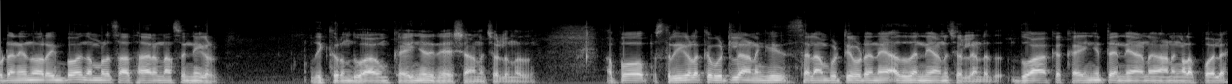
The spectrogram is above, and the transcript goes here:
ഉടനെ എന്ന് പറയുമ്പോൾ നമ്മൾ സാധാരണ സുന്നികൾ ദിക്കറും ദുവാവും കഴിഞ്ഞതിന് ശേഷമാണ് ചൊല്ലുന്നത്. അപ്പോൾ സ്ത്രീകളൊക്കെ വീട്ടിലാണെങ്കിൽ സലാം പൊട്ടിയ ഉടനെ അത് തന്നെയാണ് ചൊല്ലേണ്ടത്. ദ്വാക്കെ കഴിഞ്ഞിട്ട് തന്നെയാണ് ആണുങ്ങളെപ്പോലെ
